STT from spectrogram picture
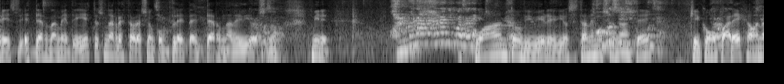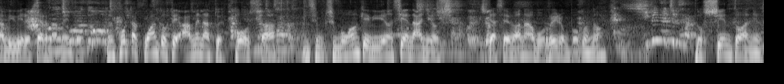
es eternamente. Y esto es una restauración completa, eterna de Dios. ¿no? Miren, cuánto vivir de Dios es tan emocionante que como pareja van a vivir eternamente. No importa cuánto usted amen a tu esposa, supongan que vivieron 100 años, ya se van a aburrir un poco, ¿no? 200 años.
